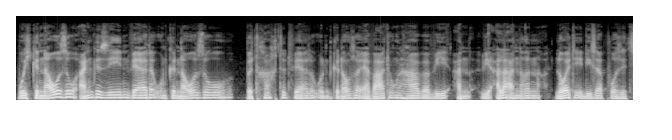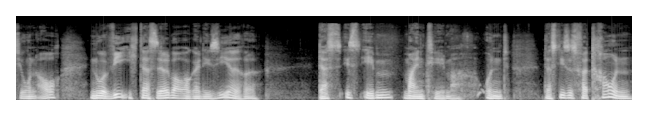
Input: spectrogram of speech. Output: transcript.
wo ich genauso angesehen werde und genauso betrachtet werde und genauso Erwartungen habe wie an, wie alle anderen Leute in dieser Position auch. Nur wie ich das selber organisiere, das ist eben mein Thema. Und dass dieses Vertrauen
